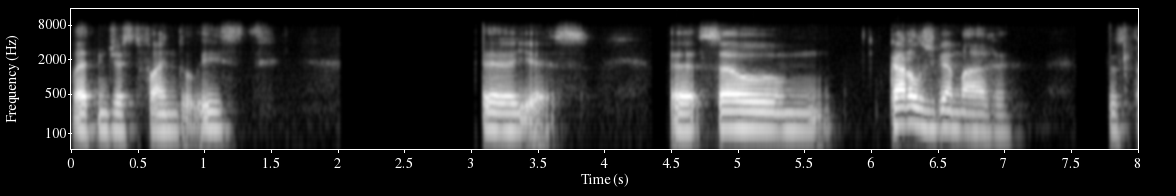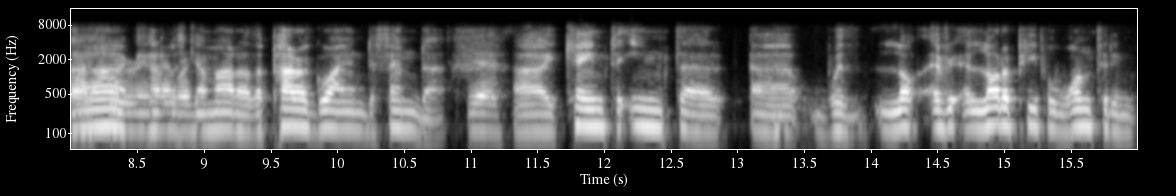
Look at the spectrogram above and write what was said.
Let me just find the list. Uh, yes. Uh, so um, Carlos Gamarra to start ah carlos gamarra the paraguayan defender. Yes. Uh, he came to Inter uh, with lot every a lot of people wanted him,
